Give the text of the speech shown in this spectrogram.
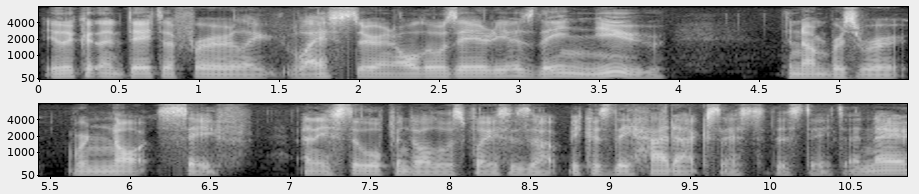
You look at the data for like Leicester and all those areas, they knew the numbers were were not safe and they still opened all those places up because they had access to this data. And now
